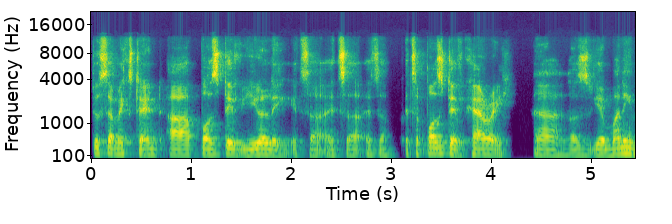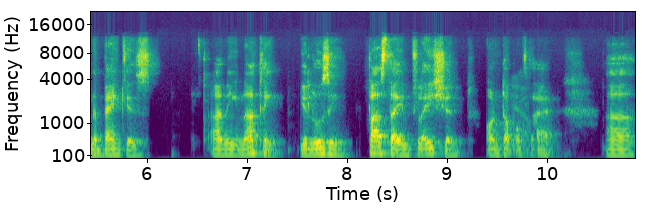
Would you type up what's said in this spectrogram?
to some extent are positive yielding. It's a it's a it's a it's a positive carry because your money in the bank is earning nothing. You're losing plus the inflation on top of that, uh,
